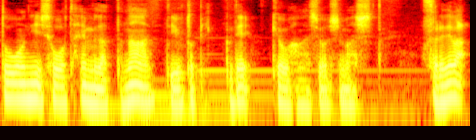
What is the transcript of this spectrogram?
当にショータイムだったなっていうトピックで今日話をしました。それでは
